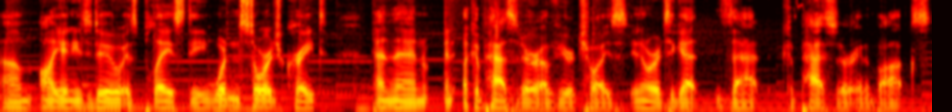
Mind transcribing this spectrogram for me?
Um, all you need to do is place the wooden storage crate and then an, a capacitor of your choice in order to get that capacitor in a box.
